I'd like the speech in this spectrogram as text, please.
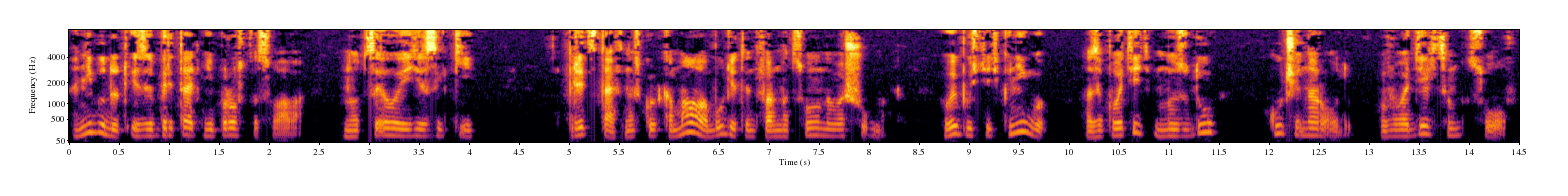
Они будут изобретать не просто слова, но целые языки. Представь, насколько мало будет информационного шума. Выпустить книгу, заплатить мзду куче народу, владельцам слов.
